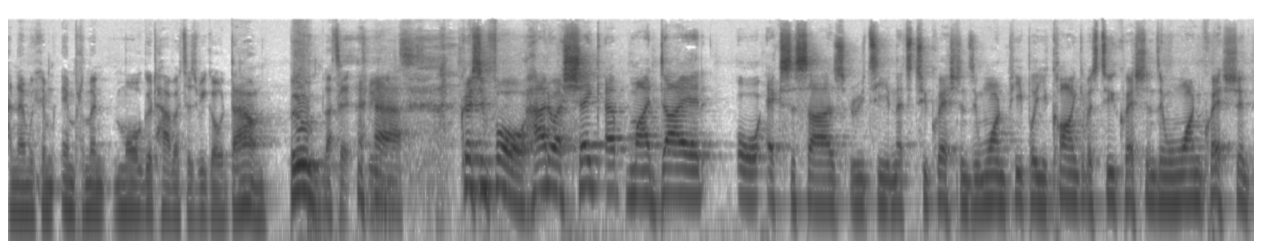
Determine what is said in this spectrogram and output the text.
and then we can implement more good habits as we go down. Boom, that's it. Question four: How do I shake up my diet or exercise routine? That's two questions in one. People, you can't give us two questions in one question.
